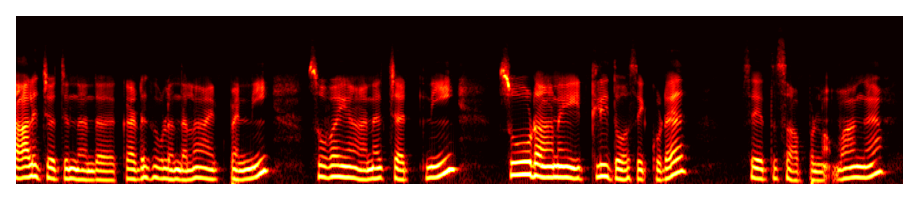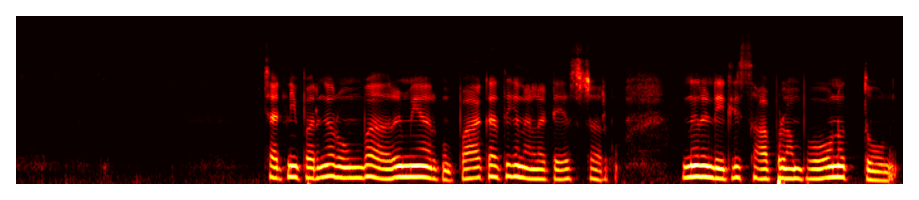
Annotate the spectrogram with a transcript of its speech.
தாளித்து வச்சிருந்த அந்த கடுகு உளுந்தெல்லாம் ஆட் பண்ணி சுவையான சட்னி சூடான இட்லி தோசை கூட சேர்த்து சாப்பிட்லாம். வாங்க. சட்னி பாருங்கள் ரொம்ப அருமையாக இருக்கும். பார்க்கறதுக்கு நல்லா டேஸ்ட்டாக இருக்கும். இன்னும் ரெண்டு இட்லி சாப்பிட்லாம் போன தோணும்.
